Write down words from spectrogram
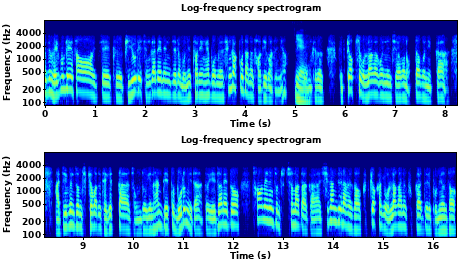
요즘 외국에서 이제 그 비율이 증가되는지를 모니터링 해보면 생각보다는 더디거든요. 예. 그래서 급격히 올라가고 있는 지역은 없다 보니까 아직은 좀 지켜봐도 되겠다 정도긴 한데 또 모릅니다. 또 예전에도 처음에는 좀 주춤하다가 시간 지나면서 급격하게 올라가는 국가들 을 보면서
